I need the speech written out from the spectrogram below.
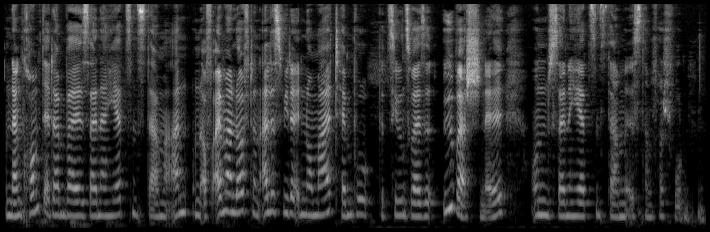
und dann kommt er dann bei seiner Herzensdame an und auf einmal läuft dann alles wieder in Normaltempo beziehungsweise überschnell und seine Herzensdame ist dann verschwunden.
